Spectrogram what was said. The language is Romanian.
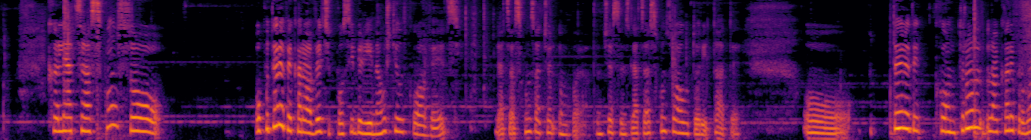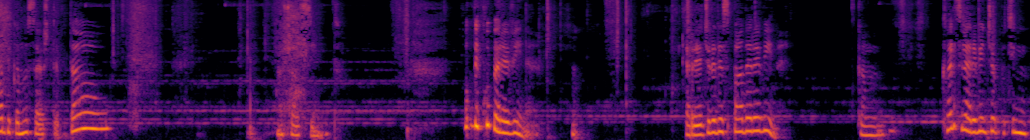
că le-ați ascuns o, o putere pe care o aveți și posibil ei n-au știut că o aveți, le-ați ascuns acel împărat. În ce sens? Le-ați ascuns o autoritate, o putere de control la care probabil că nu se așteptau. Așa simt. Opt de cupe revine. Regele de spade revine. Când cărțile revin cel puțin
